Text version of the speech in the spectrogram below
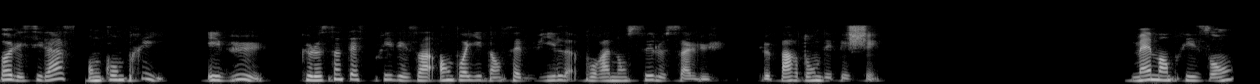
Paul et Silas ont compris et vu que le Saint-Esprit les a envoyés dans cette ville pour annoncer le salut, le pardon des péchés. Même en prison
